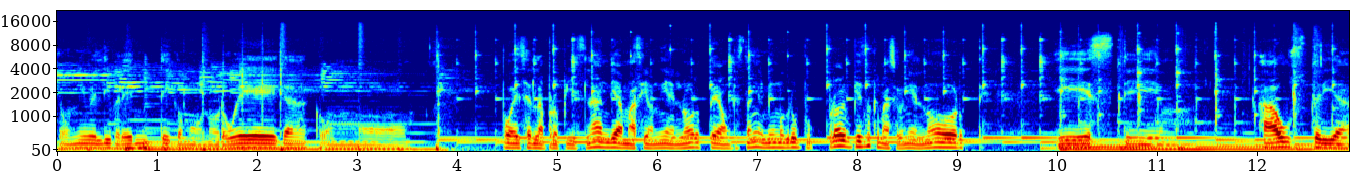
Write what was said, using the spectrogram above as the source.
de un nivel diferente como Noruega, como puede ser la propia Islandia, Macedonia del Norte, aunque está en el mismo grupo, pero pienso que Macedonia del Norte, este, Austria,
